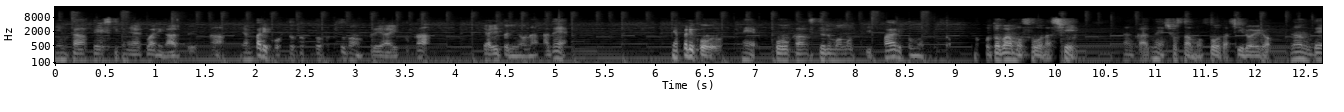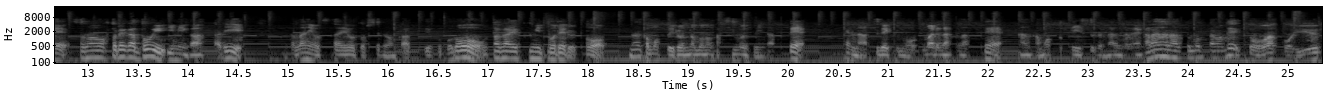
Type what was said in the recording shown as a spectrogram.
う、インターフェース的な役割があるというか、やっぱりこう、人と人と人との触れ合いとか、やりとりの中で、やっぱりこう、ね、交換するものっていっぱいあると思うんですよ。言葉もそうだし、なんかね、所作もそうだし、いろいろ。なんで、その、それがどういう意味があったり、何を伝えようとしてるのかっていうところをお互い汲み取れると、なんかもっといろんなものがスムーズになって、変な圧力も生まれなくなって、なんかもっとピースフになるんじゃないかななんて思ったので、今日はこういう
